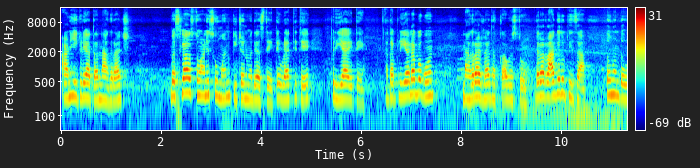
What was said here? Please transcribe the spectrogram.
आणि इकडे आता नागराज बसला असतो आणि सुमन किचनमध्ये असते. तेवढ्यात तिथे प्रिया येते. आता प्रियाला बघून नागराजला धक्का बसतो. जरा राग येतो तिचा. तो म्हणतो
